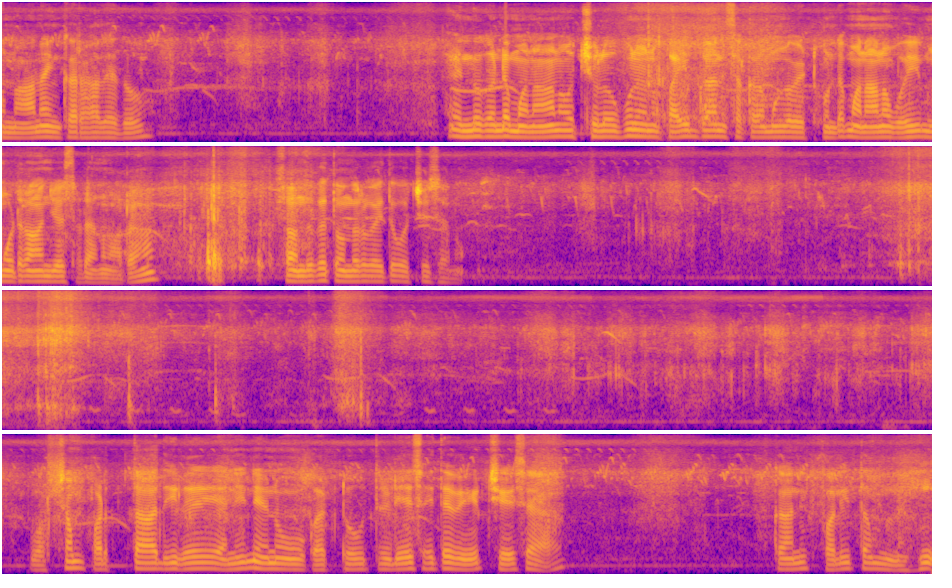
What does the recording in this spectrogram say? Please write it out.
మా నాన్న ఇంకా రాలేదు. ఎందుకంటే మా నాన్న వచ్చేలోపు నేను పైప్ కానీ సక్రమంగా పెట్టుకుంటే మా నాన్న పోయి మోటార్ ఆన్ చేస్తాడు అనమాట సో అందుకే తొందరగా అయితే వచ్చేసాను. వర్షం పడుతుందిలే అని నేను ఒక టూ త్రీ డేస్ అయితే వెయిట్ చేశా. కానీ ఫలితం నహి.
